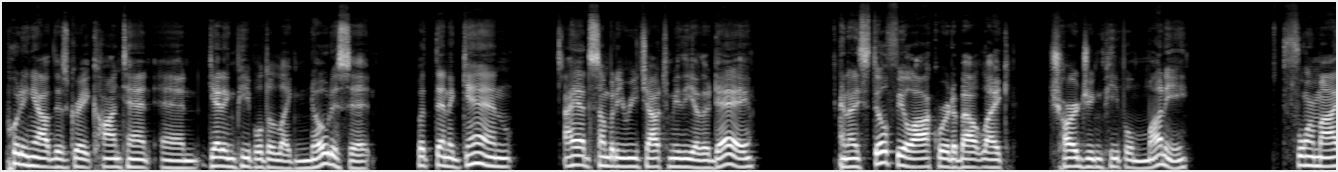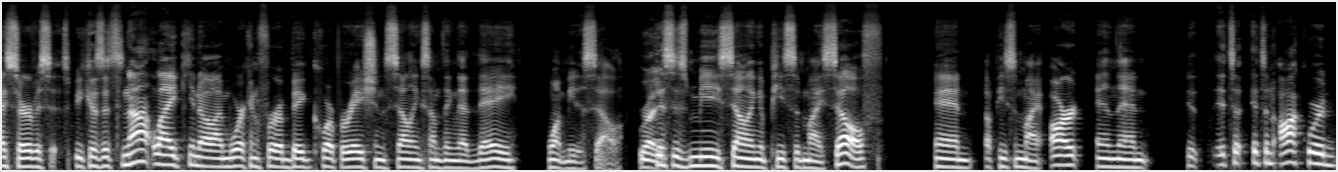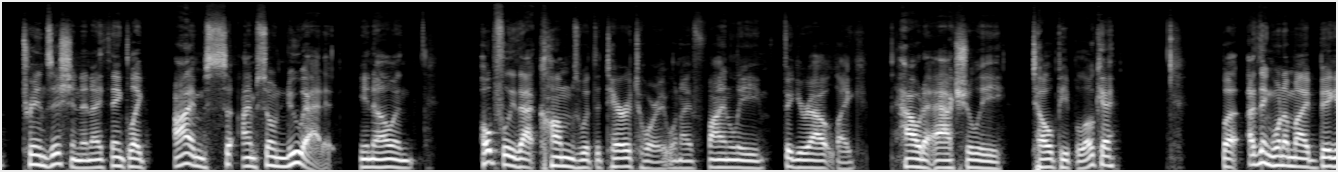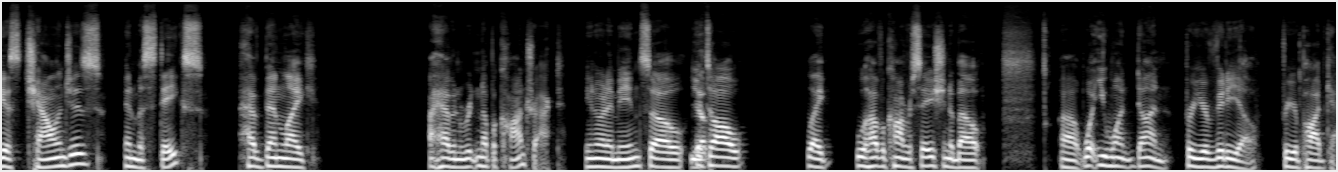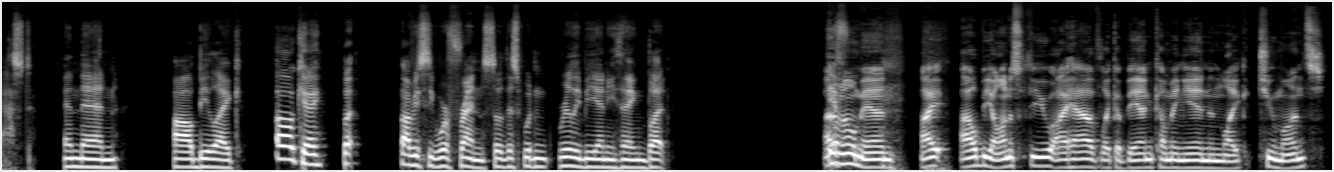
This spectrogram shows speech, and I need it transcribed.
putting out this great content and getting people to like notice it. But then again, I had somebody reach out to me the other day and I still feel awkward about like charging people money for my services because it's not like, you know, I'm working for a big corporation selling something that they want me to sell. Right. This is me selling a piece of myself and a piece of my art and then it, it's a it's an awkward transition and I think like I'm so, I'm so new at it, you know, and hopefully that comes with the territory when I finally figure out like how to actually tell people, okay. But I think one of my biggest challenges and mistakes have been like I haven't written up a contract. You know what I mean? So Yep. it's all like we'll have a conversation about uh, what you want done for your video for your podcast, and then I'll be like, oh, okay, obviously we're friends, so this wouldn't really be anything. But I don't know, man. I I'll be honest with you. I have like a band coming in in like two months.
